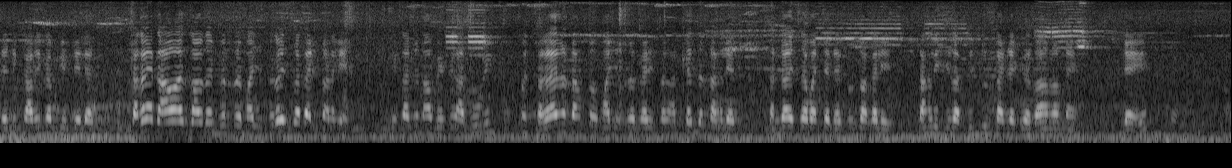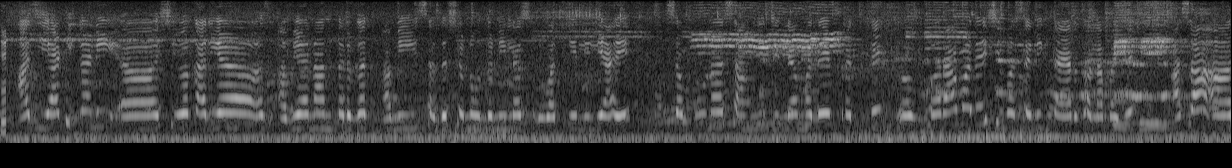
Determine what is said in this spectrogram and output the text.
त्यांनी कार्यक्रम घेतलेले आहेत. सगळ्या गावात गावात फिरतोय माझे सगळे सहकारी चांगले आहेत. एकाचं नाव भेटेल असं होईल पण सगळ्यांना सांगतो माझे सहकारी सर अत्यंत चांगले आहेत. संघाळे साहेबांच्या नेतृत्वाखाली चांगली जिल्हा पिंजून काढल्याशिवाय राहणार नाही. जय हिंद. आज या ठिकाणी शिवकार्य अभियानांतर्गत आम्ही सदस्य नोंदणीला सुरुवात केलेली आहे. संपूर्ण सांगली जिल्ह्यामध्ये प्रत्येक घर घरामध्ये शिवसैनिक तयार झाला पाहिजे असा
